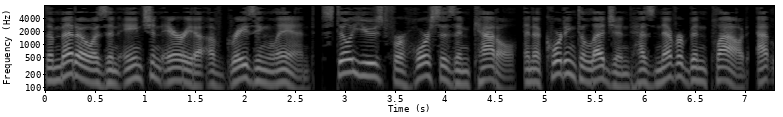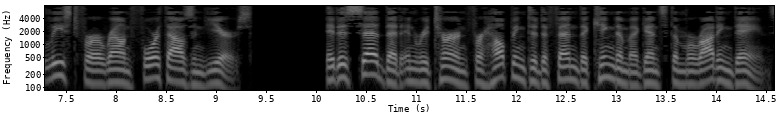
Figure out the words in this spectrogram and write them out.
The meadow is an ancient area of grazing land, still used for horses and cattle, and according to legend has never been ploughed, at least for around 4,000 years. It is said that in return for helping to defend the kingdom against the marauding Danes,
